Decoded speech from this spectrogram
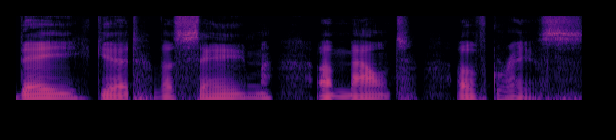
they get the same amount of grace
